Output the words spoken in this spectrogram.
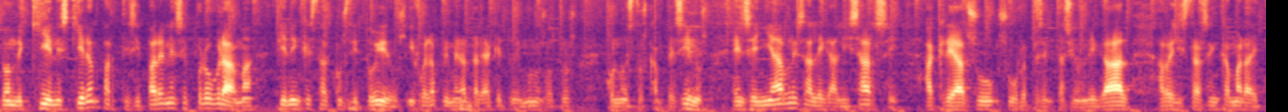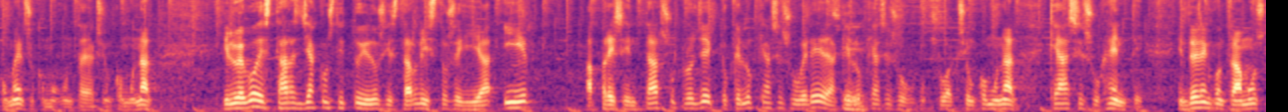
donde quienes quieran participar en ese programa tienen que estar constituidos y fue la primera tarea que tuvimos nosotros con nuestros campesinos, enseñarles a legalizarse, a crear su, su representación legal, a registrarse en Cámara de Comercio como Junta de Acción Comunal. Y luego de estar ya constituidos y estar listos, seguía ir a presentar su proyecto, qué es lo que hace su vereda, qué es lo que hace su, su, acción comunal, qué hace su gente. Entonces encontramos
